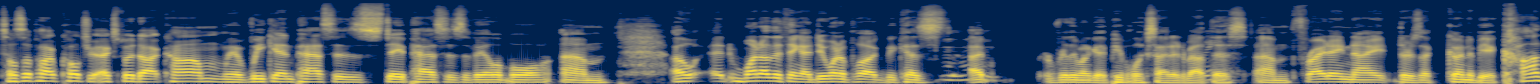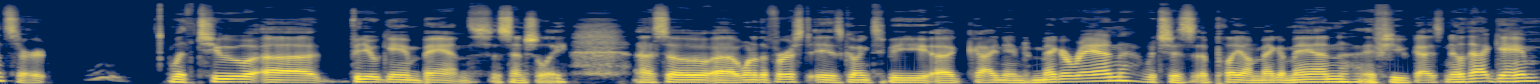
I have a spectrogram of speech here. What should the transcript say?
TulsaPopCultureExpo.com. We have weekend passes, day passes available. Um, oh, one other thing I do want to plug because I really want to get people excited about this. Um, Friday night, there's a, going to be a concert with two uh, video game bands, essentially. Uh, so uh, one of the first is going to be a guy named Mega Ran, which is a play on Mega Man, if you guys know that game.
